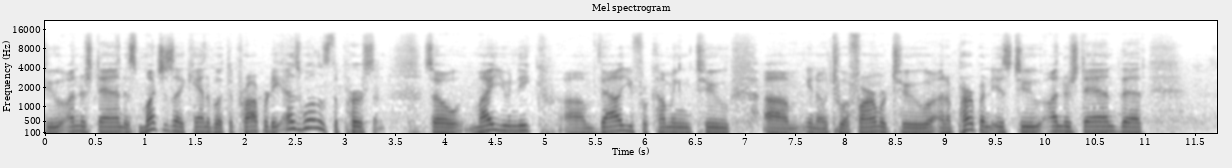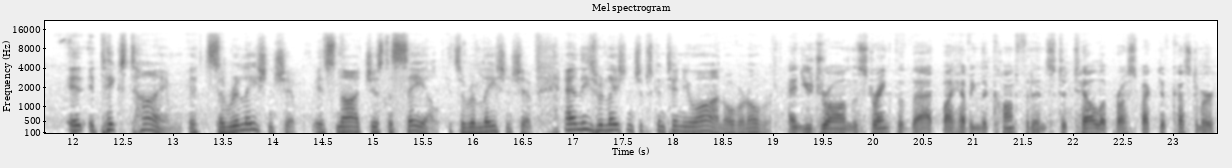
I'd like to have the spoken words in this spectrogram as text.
to understand as much as I can about the property as well as the person. So my unique um, value for coming to, um, you know, to a farm or to an apartment is to understand that it, it, takes time. It's a relationship. It's not just a sale. It's a relationship. And these relationships continue on over and over. And you draw on the strength of that by having the confidence to tell a prospective customer,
